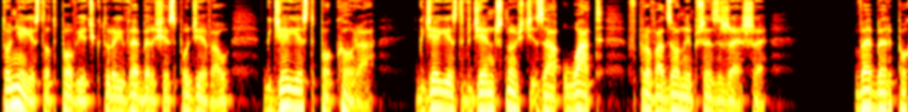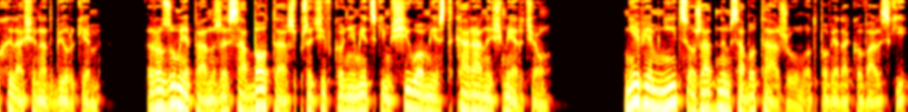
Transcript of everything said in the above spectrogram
To nie jest odpowiedź, której Weber się spodziewał. Gdzie jest pokora? Gdzie jest wdzięczność za ład wprowadzony przez Rzeszę? Weber pochyla się nad biurkiem. Rozumie pan, że sabotaż przeciwko niemieckim siłom jest karany śmiercią. Nie wiem nic o żadnym sabotażu, odpowiada Kowalski,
